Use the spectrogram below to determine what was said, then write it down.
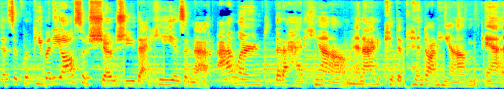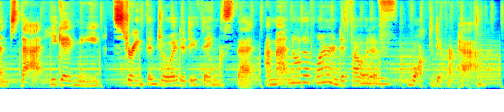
does equip you, but he also shows you that he is enough. I learned that I had him and I could depend on him and that he gave me strength and joy to do things that I might not have learned if I would have walked a different path.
